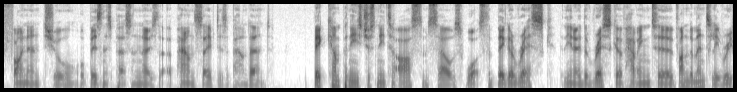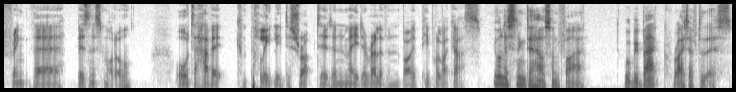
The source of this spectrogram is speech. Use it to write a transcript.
financial or business person knows that a pound saved is a pound earned. Big companies just need to ask themselves what's the bigger risk? You know, the risk of having to fundamentally rethink their business model or to have it completely disrupted and made irrelevant by people like us. You're listening to House on Fire. We'll be back right after this.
